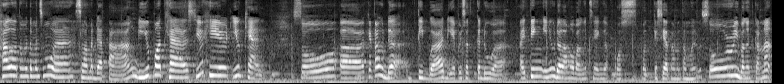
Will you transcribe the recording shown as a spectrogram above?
Halo teman-teman semua, selamat datang di You Podcast. You hear, you can. So, uh, kita udah tiba di episode kedua. I think ini udah lama banget saya nggak post podcast ya teman-teman. Sorry banget karena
